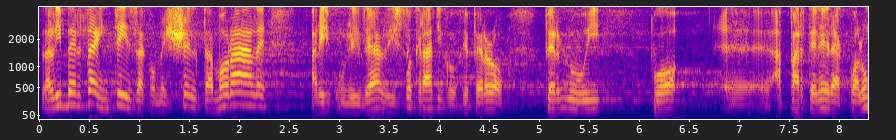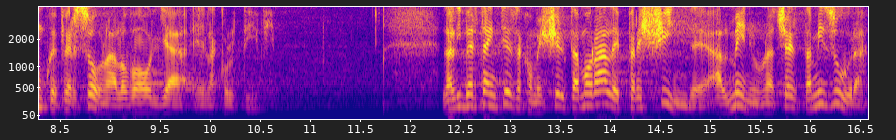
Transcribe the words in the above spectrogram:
La libertà intesa come scelta morale, un ideale aristocratico che però per lui può eh, appartenere a qualunque persona lo voglia e la coltivi. La libertà intesa come scelta morale prescinde, almeno in una certa misura,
